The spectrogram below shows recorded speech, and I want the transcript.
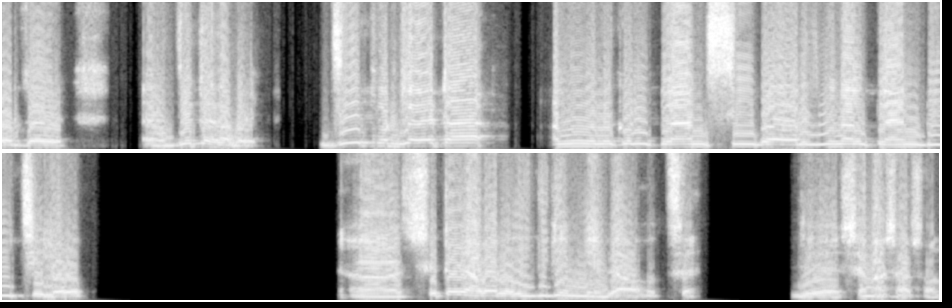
পর্যায়ে যেতে হবে। যে পর্যায়টা আমি মনে করি প্ল্যান সি বা অরিজিনাল প্ল্যান বি ছিল সেটাই আবার ওই দিকে নিয়ে যাওয়া হচ্ছে, যে সেনা শাসন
